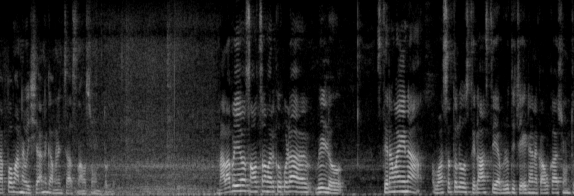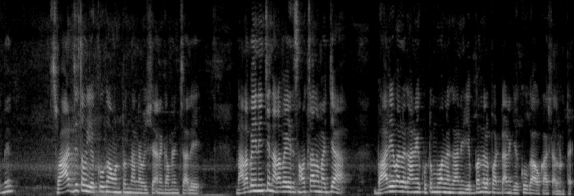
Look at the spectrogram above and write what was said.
తప్పమన్న విషయాన్ని గమనించాల్సిన అవసరం ఉంటుంది. నలభైవ సంవత్సరం వరకు కూడా వీళ్ళు స్థిరమైన వసతులు స్థిరాస్తి అభివృద్ధి చేయడానికి అవకాశం ఉంటుంది. స్వార్జితం ఎక్కువగా ఉంటుందన్న విషయాన్ని గమనించాలి. నలభై నుంచి నలభై ఐదు సంవత్సరాల మధ్య భార్య వల్ల కానీ కుటుంబం వల్ల కానీ ఇబ్బందులు పడడానికి ఎక్కువగా అవకాశాలు ఉంటాయి.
